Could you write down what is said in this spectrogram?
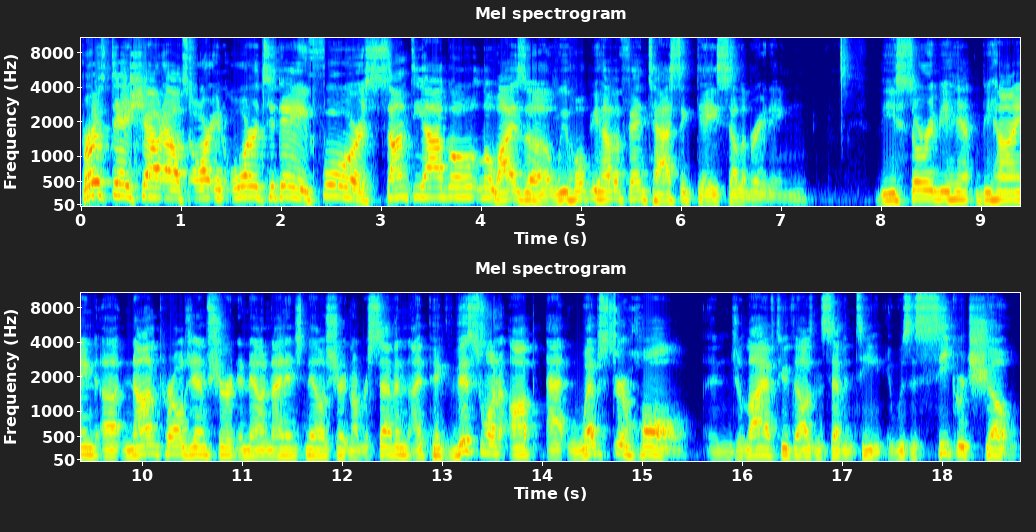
Birthday shout outs are in order today for Santiago Loiza. We hope you have a fantastic day celebrating. The story behi- behind uh, non Pearl Jam shirt and now Nine Inch Nails shirt number seven. I picked this one up at Webster Hall in July of 2017. It was a secret show.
